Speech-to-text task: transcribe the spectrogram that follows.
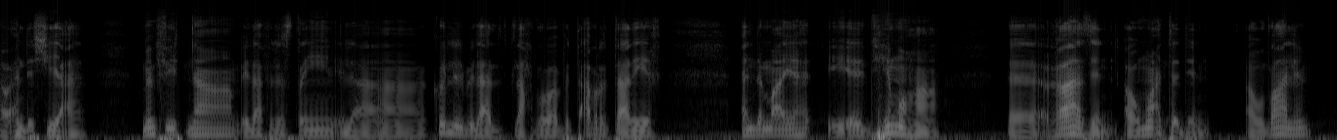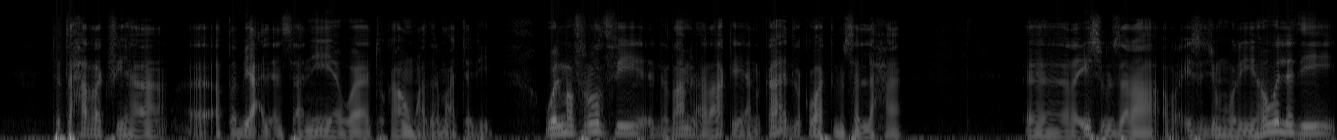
أو عند الشيعة من فيتنام إلى فلسطين إلى كل البلاد تلاحظوها عبر التاريخ عندما يدهمها آه، غاز أو معتد أو ظالم تتحرك فيها آه، الطبيعة الإنسانية وتقاوم هذا المعتدي. والمفروض في النظام العراقي أن قائد القوات المسلحة آه، رئيس الوزراء أو رئيس الجمهورية هو الذي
